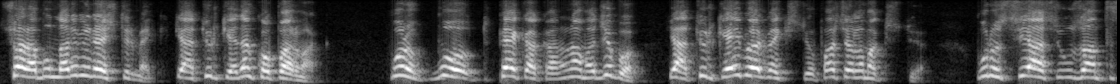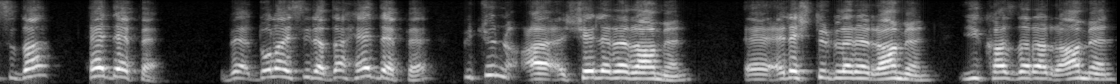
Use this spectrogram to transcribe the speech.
sonra bunları birleştirmek. Yani Türkiye'den koparmak. Bunu, bu PKK'nın amacı bu. Ya Türkiye'yi bölmek istiyor, parçalamak istiyor. Bunun siyasi uzantısı da HDP ve dolayısıyla da HDP bütün şeylere rağmen, e, eleştirilere rağmen, ikazlara rağmen,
